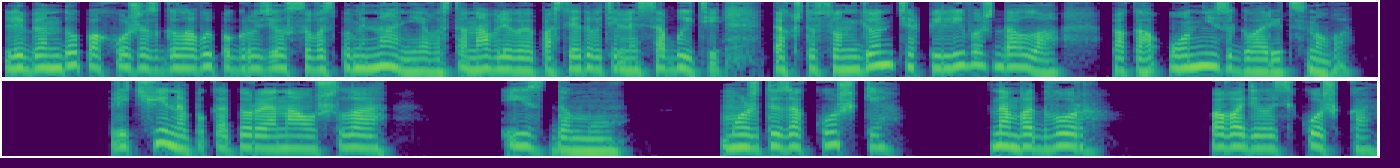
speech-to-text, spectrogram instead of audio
Лебендо, похоже, с головы погрузился в воспоминания, восстанавливая последовательность событий, так что Сонгён терпеливо ждала, пока он не заговорит снова. Причина, по которой она ушла из дому. Может, из-за кошки? К нам во двор повадилась кошка.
